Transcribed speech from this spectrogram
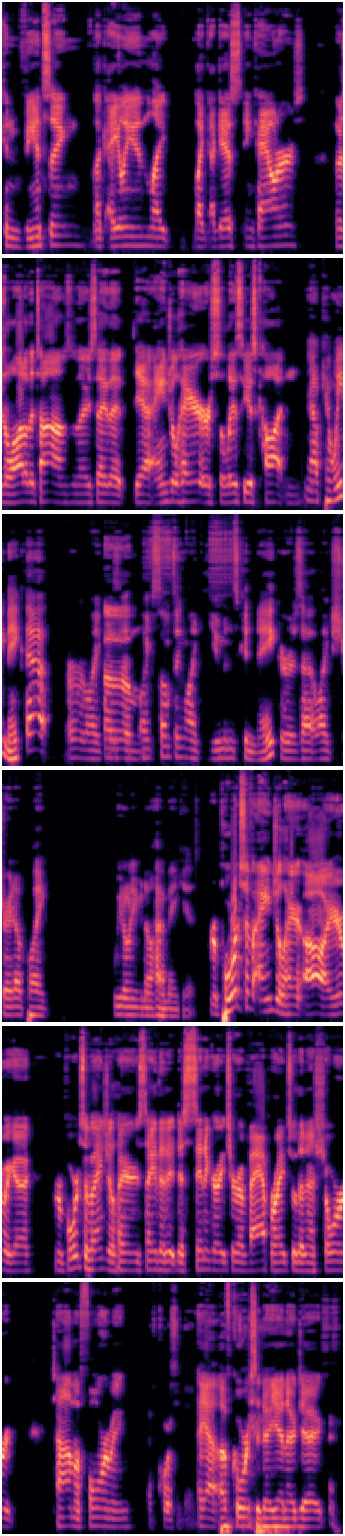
convincing like alien like like I guess encounters. There's a lot of the times when they say that yeah, angel hair or siliceous cotton. Now, can we make that, or like is Um, it like something like humans can make, or is that like straight up like we don't even know how to make it? Reports of angel hair. Oh, here we go. Reports of angel hair say that it disintegrates or evaporates within a short time of forming. Of course it does. Yeah, of course it does. Yeah, no joke.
